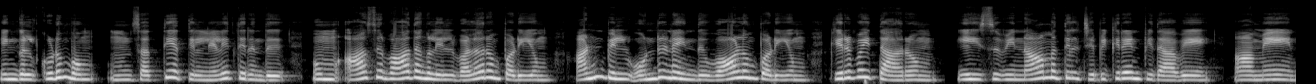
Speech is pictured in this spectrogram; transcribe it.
எங்கள் குடும்பம் உம் சத்தியத்தில் நிலைத்திருந்து உம் ஆசிர்வாதங்களில் வளரும்படியும் அன்பில் ஒன்றிணைந்து வாழும்படியும் கிருபை தாரும். இயேசுவின் நாமத்தில் ஜெபிக்கிறேன் பிதாவே. ஆமேன்.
